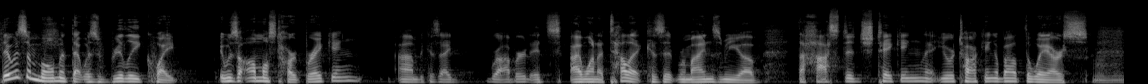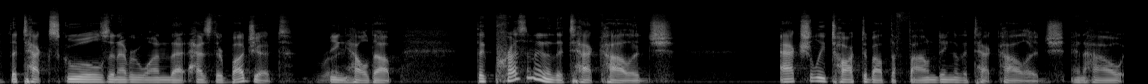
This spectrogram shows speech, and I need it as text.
there was a moment that was really quite. It was almost heartbreaking um, because I, Robert, it's. I want to tell it because it reminds me of the hostage taking that you were talking about. The way our, s mm-hmm. the tech schools and everyone that has their budget being held up. The president of the tech college actually talked about the founding of the tech college and how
